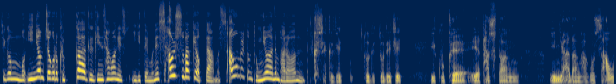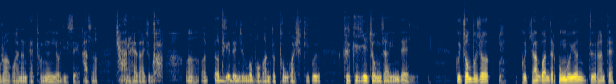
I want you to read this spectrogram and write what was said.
지금 뭐 이념적으로 극과 극인 상황이기 때문에 싸울 수밖에 없다. 뭐 싸움을 좀 독려하는 발언. 글쎄 그게 도대, 도대체 이 국회의 다수당 인 야당하고 싸우라고 하는 대통령이 어디 있어요? 가서 잘 해가지고 어 어- 어떻게든지 뭐 법안도 통과시키고 그 그게 정상인데 그 전부 저 그 장관들 국무위원들한테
